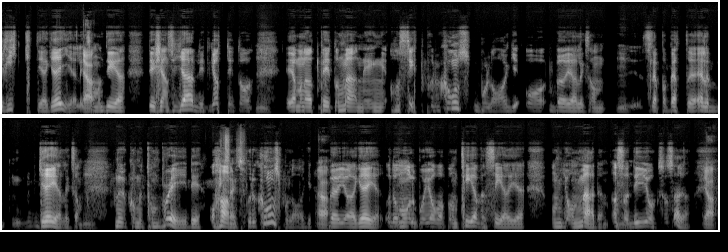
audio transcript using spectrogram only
riktiga grejer liksom. Ja. Och det, det känns jävligt göttigt och Mm. Jag menar att Peyton Manning har sitt produktionsbolag och börjar liksom Mm. släppa bättre, eller grejer liksom. Mm. Nu kommer Tom Brady och hans Exakt. produktionsbolag Ja. börjar göra grejer och de Mm. håller på att jobba på en tv-serie om John Madden. Alltså Mm. det är ju också så här. ja.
